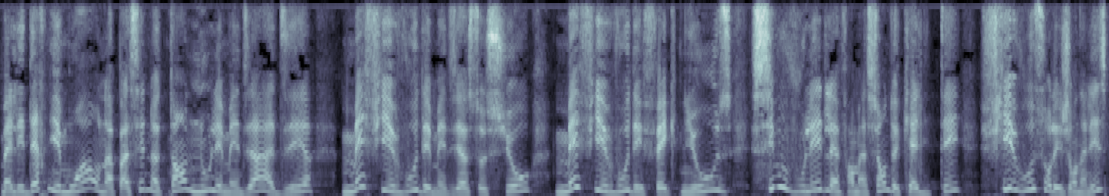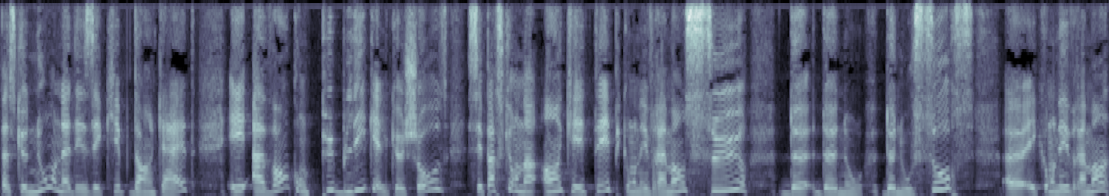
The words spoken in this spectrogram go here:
mais les derniers mois, on a passé notre temps, nous les médias, à dire méfiez-vous des médias sociaux, méfiez-vous des fake news. Si vous voulez de l'information de qualité, fiez-vous sur les journalistes parce que nous, on a des équipes d'enquête et avant qu'on publie quelque chose, c'est parce qu'on a enquêté puis qu'on est vraiment sûr de, de nos de nos sources euh, et qu'on est vraiment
